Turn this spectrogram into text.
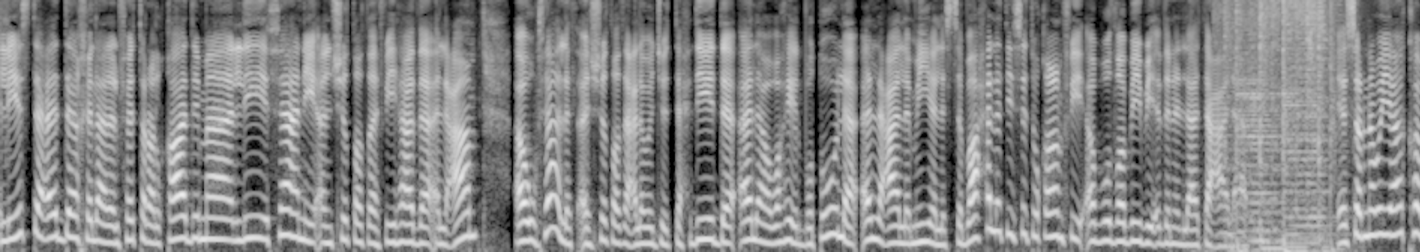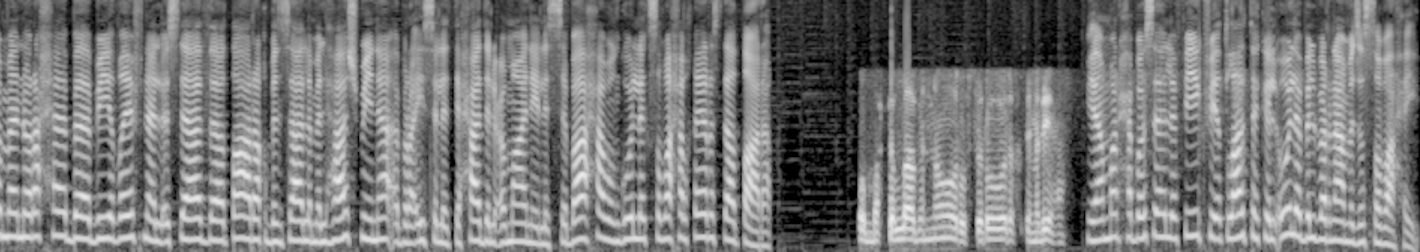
اللي يستعد خلال الفترة القادمة لثاني أنشطته في هذا العام أو ثالث أنشطته على وجه التحديد ألا وهي البطولة العالمية للسباحة التي ستقام في أبو ظبي بإذن الله تعالى. يسرنا وياكم نرحب بضيفنا الأستاذ طارق بن سالم الهاشمي نائب رئيس الاتحاد العماني للسباحة. ونقول لك صباح الخير أستاذ طارق. صبحك الله بالنور والسرور أختي مديحة. يا مرحبا وسهلا فيك في إطلالتك الأولى بالبرنامج الصباحي.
